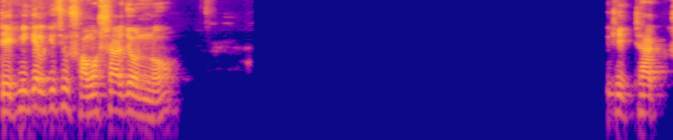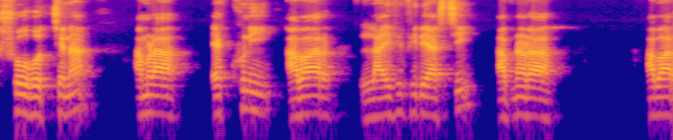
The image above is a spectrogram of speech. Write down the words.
টেকনিক্যাল কিছু সমস্যার জন্য ঠিকঠাক শো হচ্ছে না। আমরা এক্ষুনি আবার লাইভে ফিরে আসছি। আপনারা আবার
